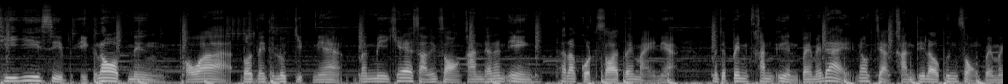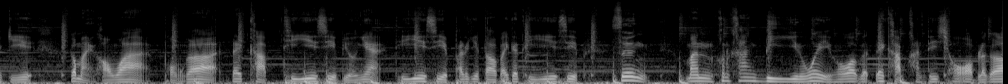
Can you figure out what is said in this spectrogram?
T20 อีกรอบหนึ่ง เพราะว่ารถในธุรกิจเนี่ยมันมีแค่ 32 คันเท่านั้นเอง ถ้าเรากดซอสไปใหม่เนี่ย มันจะเป็นคันอื่นไปไม่ได้ นอกจากคันที่เราเพิ่งส่งไปเมื่อกี้ ก็หมายความว่าผมก็ได้ขับ T20 อยู่เงี้ย T20 ภารกิจต่อไปก็ T20 ซึ่ง มันค่อนข้างดีนะเว้ยเพราะว่าได้ขับคันที่ชอบ แล้วก็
